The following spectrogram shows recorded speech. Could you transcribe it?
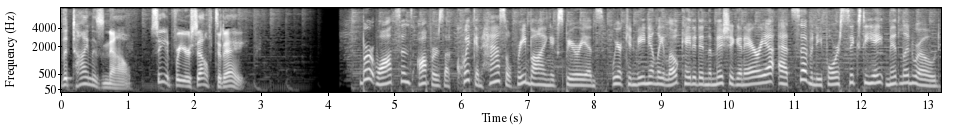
The time is now. See it for yourself today. Burt Watson's offers a quick and hassle free buying experience. We're conveniently located in the Michigan area at 7468 Midland Road.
